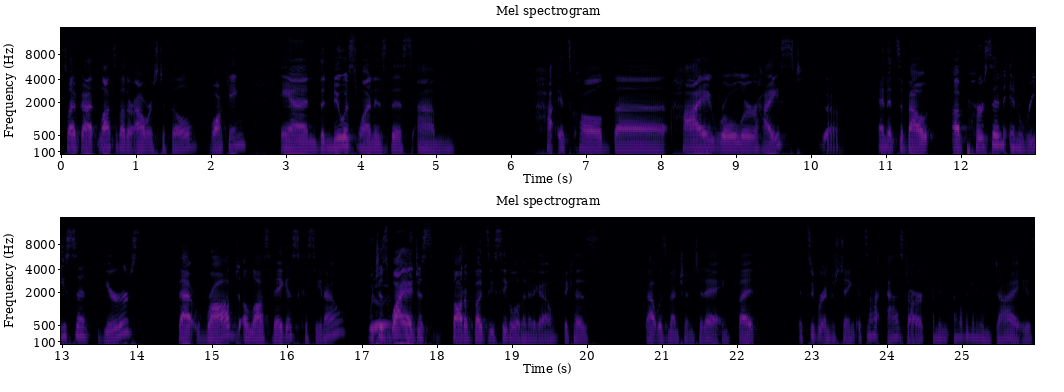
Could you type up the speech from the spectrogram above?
So I've got lots of other hours to fill walking. And the newest one is this. Um, hi, it's called the High Roller Heist Yeah. and it's about a person in recent years that robbed a Las Vegas casino, which is why I just thought of Bugsy Siegel a minute ago because that was mentioned today. But it's super interesting. It's not as dark. I mean, I don't think anyone dies.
